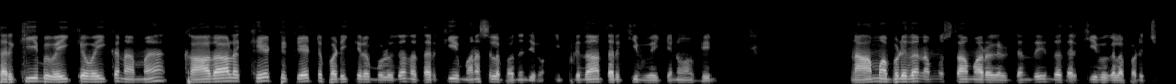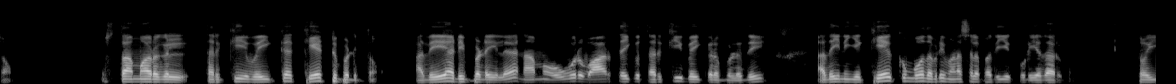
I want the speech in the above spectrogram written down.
தர்கீபு வைக்க வைக்க நம்ம காதால கேட்டு கேட்டு படிக்கிற பொழுது அந்த தர்கீப் மனசுல பதிஞ்சிரும். இப்படிதான் தர்கீப் வைக்கணும் அப்படின்னு. நாம அப்படிதான் நம்ம உஸ்தாமார்கள்ட்ட இருந்து இந்த தர்கீபுகளை படிச்சோம். உஸ்தாமார்கள் தர்க்கி வைக்க கேட்டு படித்தோம். அதே அடிப்படையில நாம ஒவ்வொரு வார்த்தைக்கும் தர்க்கி வைக்கிற பொழுது அதை நீங்க கேட்கும் போது அப்படி மனசுல பதியக்கூடியதா இருக்கும். தொய்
